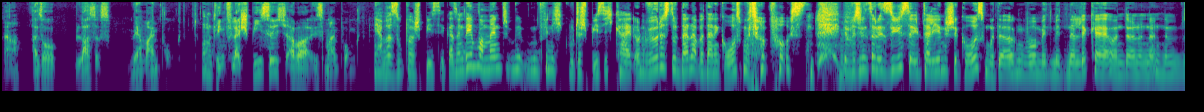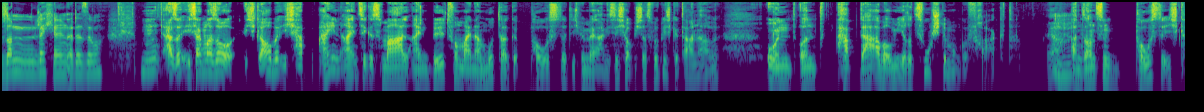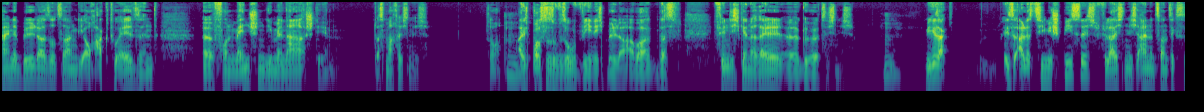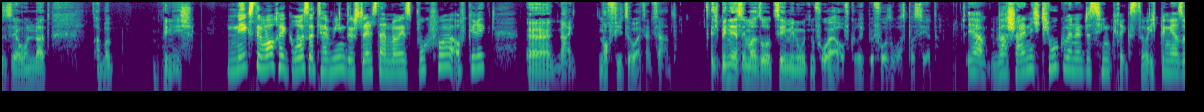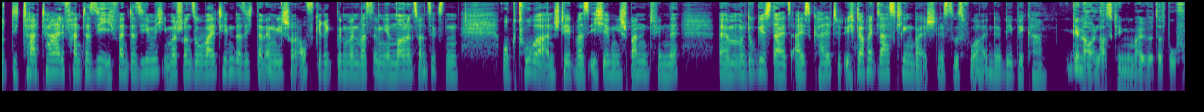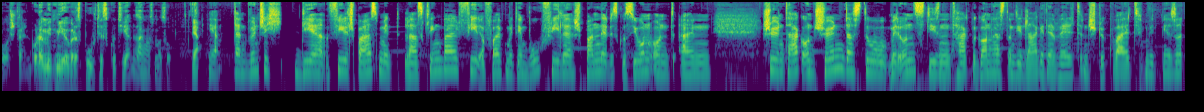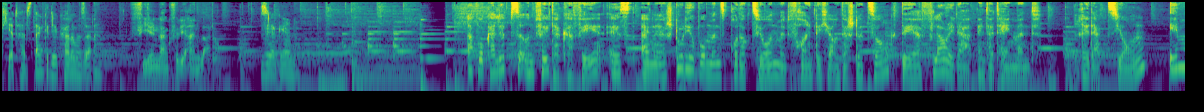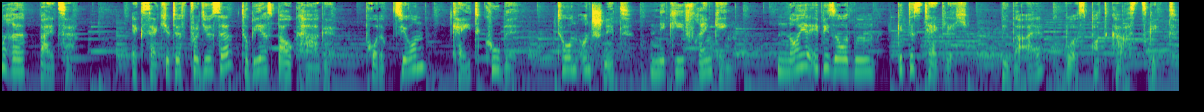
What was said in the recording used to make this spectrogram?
Ja, also lass es. Wäre mein Punkt. Klingt vielleicht spießig, aber ist mein Punkt. Ja, aber super spießig. Also in dem Moment finde ich gute Spießigkeit. Und würdest du dann aber deine Großmutter posten? Ja, bestimmt so eine süße italienische Großmutter irgendwo mit, mit einer Lücke und, und, und einem Sonnenlächeln oder so. Hm, Also ich sag mal so, ich glaube, ich habe ein einziges Mal ein Bild von meiner Mutter gepostet. Ich bin mir gar nicht sicher, ob ich das wirklich getan habe. Und, und habe da aber um ihre Zustimmung gefragt. Ja. Ansonsten poste ich keine Bilder sozusagen, die auch aktuell sind, äh, von Menschen, die mir nahestehen. Das mache ich nicht. So. Also ich poste sowieso wenig Bilder, aber das finde ich generell äh, gehört sich nicht. Wie gesagt, ist alles ziemlich spießig, vielleicht nicht 21. Jahrhundert, aber bin ich. Nächste Woche großer Termin. Du stellst da ein neues Buch vor. Aufgeregt? Äh, nein, noch viel zu weit entfernt. Ich bin jetzt immer so zehn Minuten vorher aufgeregt, bevor sowas passiert. Ja, wahrscheinlich klug, wenn du das hinkriegst. So, ich bin ja so die totale Fantasie. Ich fantasiere mich immer schon so weit hin, dass ich dann irgendwie schon aufgeregt bin, wenn was irgendwie am 29. Oktober ansteht, was ich irgendwie spannend finde. Ähm, und du gehst da jetzt eiskalt. Ich glaube, mit Lars Klingbeil stellst du es vor in der BPK. Genau, Lars Klingbeil wird das Buch vorstellen. Oder mit mir über das Buch diskutieren, sagen wir es mal so. Ja. Ja, dann wünsche ich dir viel Spaß mit Lars Klingbeil, viel Erfolg mit dem Buch, viele spannende Diskussionen und einen schönen Tag und schön, dass du mit uns diesen Tag begonnen hast und die Lage der Welt ein Stück weit mit mir sortiert hast. Danke dir, Carlo Masala. Vielen Dank für die Einladung. Sehr gerne. Apokalypse und Filterkaffee ist eine Studio Bummens Produktion mit freundlicher Unterstützung der Florida Entertainment. Redaktion Imre Balzer. Executive Producer Tobias Baukage. Produktion Kate Kubel. Ton und Schnitt Nikki Franking. Neue Episoden gibt es täglich. Überall, wo es Podcasts gibt.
